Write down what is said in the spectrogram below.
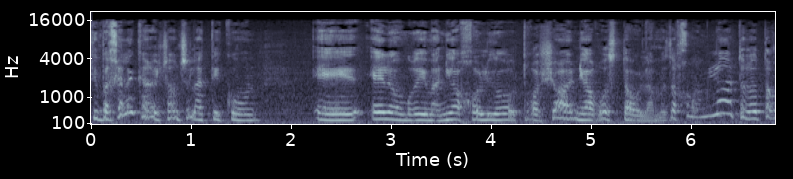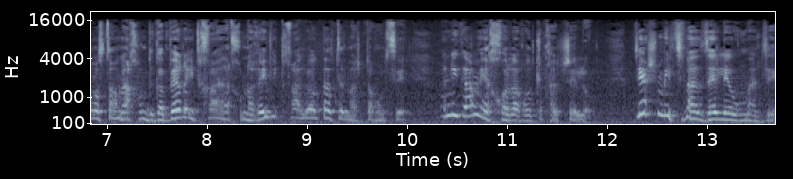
כי בחלק הראשון של התיקון, אה, אלה אומרים, אני יכול להיות רשע, אני אהרוס את העולם. אז אנחנו אומרים, לא, אתה לא תהרוס את העולם, אנחנו נדבר איתך, אנחנו נריב איתך, לא תעשה מה שאתה רוצה. אני גם יכול להראות לך שלא. אז יש מצווה זה לעומת זה.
